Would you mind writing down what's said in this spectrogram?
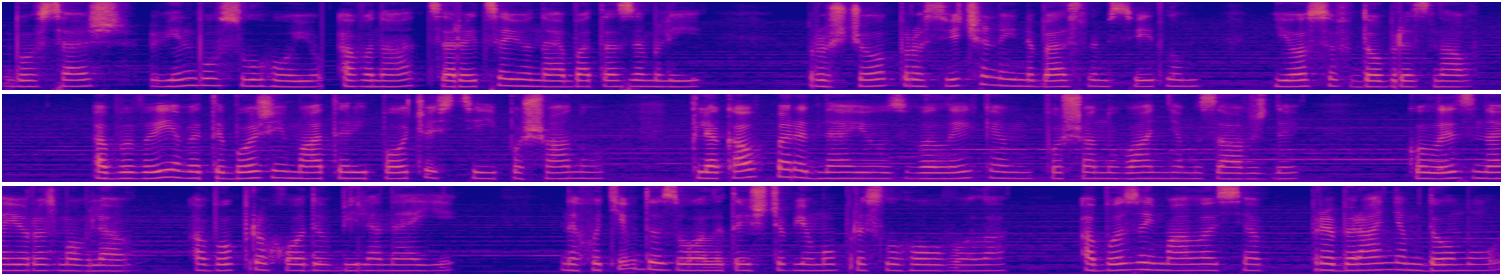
Бо все ж він був слугою, а вона царицею неба та землі, про що, просвічений небесним світлом, Йосиф добре знав, аби виявити Божій Матері почесті й пошану, клякав перед нею з великим пошануванням завжди коли з нею розмовляв або проходив біля неї, не хотів дозволити, щоб йому прислуговувала або займалася прибиранням дому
